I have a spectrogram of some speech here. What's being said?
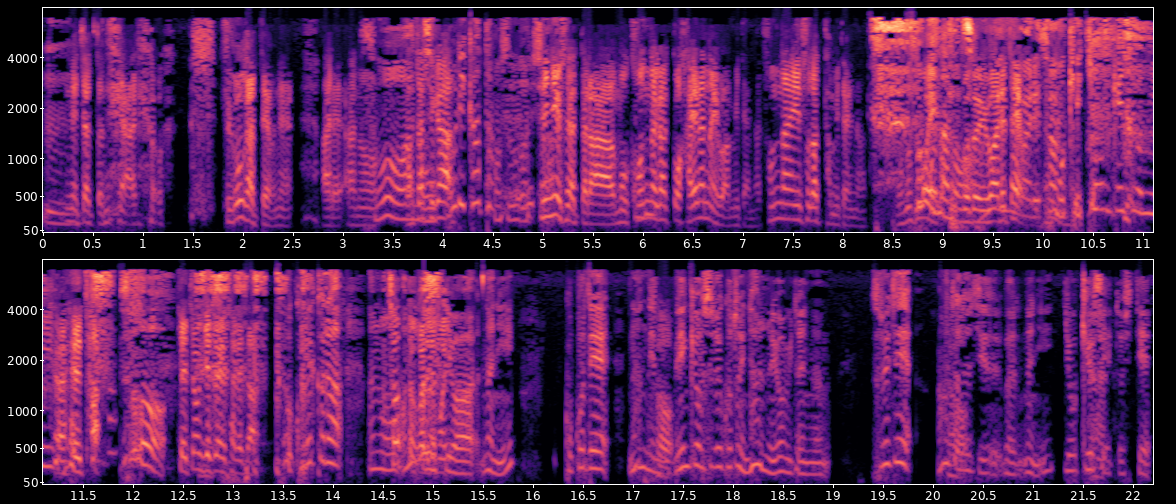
うん。ね、ちょっとね、あれを、すごかったよね。あれ、あの、私が。新入生だったら、もうこんな学校入らないわ、みたいな、そんな演奏だったみたいな、ものすごいこと言われたよ。もうケチョンケチョンに言。われた。そケチョンケチョンにされた。う。そうこれから、あの、ちょっとこれでもは何？ここで何年も勉強することになるのよ、みたいな。それで、あなたたちが何？上級生として、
